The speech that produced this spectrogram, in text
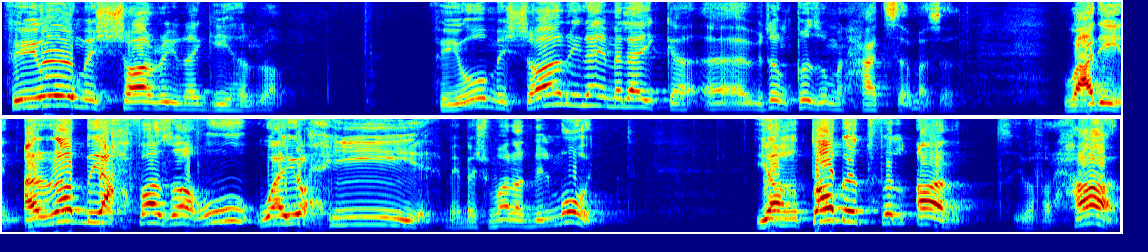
في يوم الشر ينجيه الرب. في يوم الشر يلاقي ملائكة آه، بتنقذه من حادثة مثلا. وبعدين الرب يحفظه ويحييه. ما يبقاش مرض للموت. يغتبط في الأرض. يبقى فرحان.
